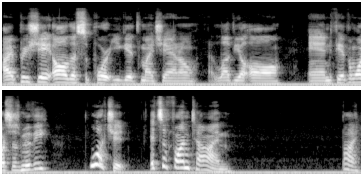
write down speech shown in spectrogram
I appreciate all the support you give to my channel. I love you all. And if you haven't watched this movie, watch it. It's a fun time. Bye.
